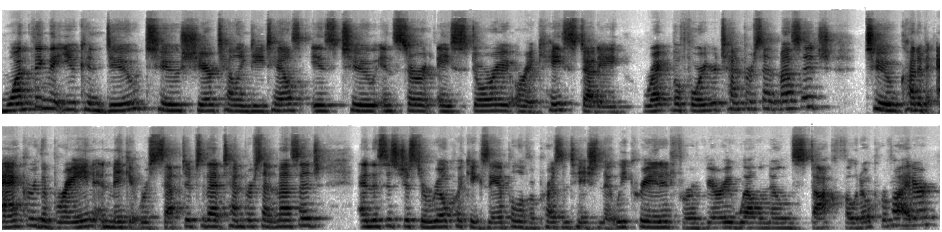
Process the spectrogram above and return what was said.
One thing that you can do to share telling details is to insert a story or a case study right before your 10% message to kind of anchor the brain and make it receptive to that 10% message. And this is just a real quick example of a presentation that we created for a very well-known stock photo provider.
